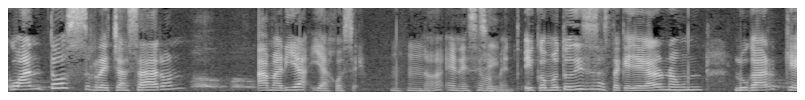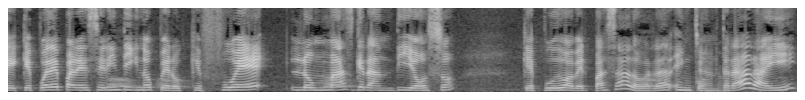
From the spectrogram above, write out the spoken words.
¿Cuántos rechazaron a María y a José? ¿no? En ese momento. Y como tú dices, hasta que llegaron a un lugar que, que puede parecer indigno, pero que fue lo más grandioso que pudo haber pasado, ¿verdad? Encontrar ahí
